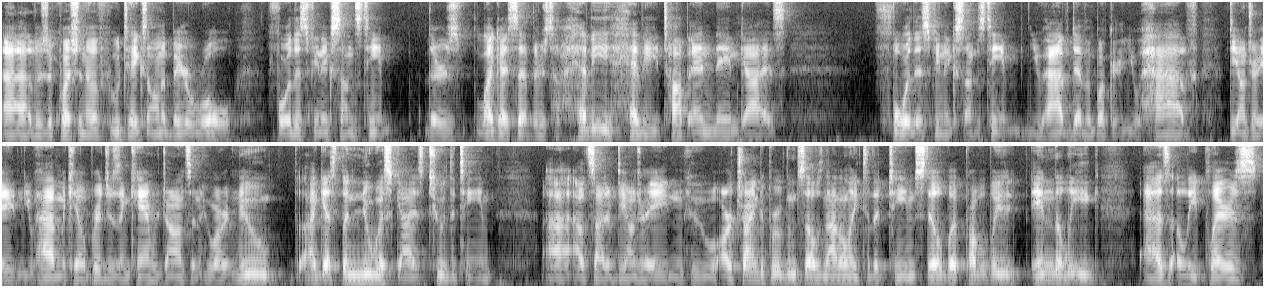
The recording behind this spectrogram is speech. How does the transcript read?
Uh, there's a question of who takes on a bigger role for this Phoenix Suns team. There's, like I said, there's heavy, heavy top end name guys for this Phoenix Suns team. You have Devin Booker, you have DeAndre Ayton, you have Mikal Bridges and Cameron Johnson, who are new, I guess, the newest guys to the team uh, outside of DeAndre Ayton, who are trying to prove themselves not only to the team still, but probably in the league as elite players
